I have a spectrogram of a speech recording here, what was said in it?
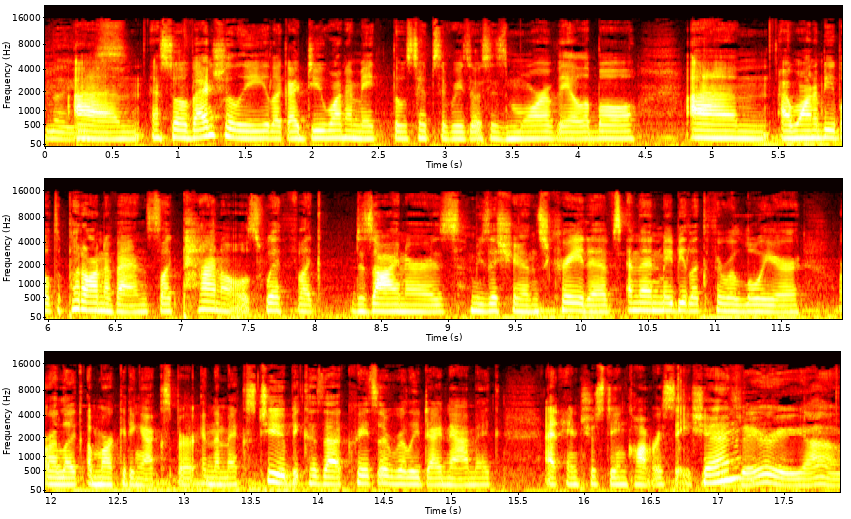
Nice. um, and so eventually like i do want to make those types of resources more available. Um, i want to be able to put on events like panels with like designers musicians creatives and then maybe like through a lawyer or like a marketing expert in the mix too because that creates a really dynamic and interesting conversation very, yeah.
